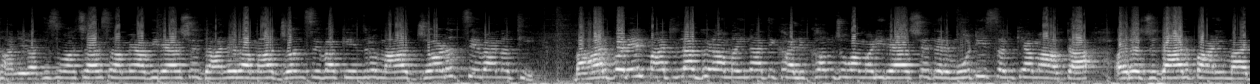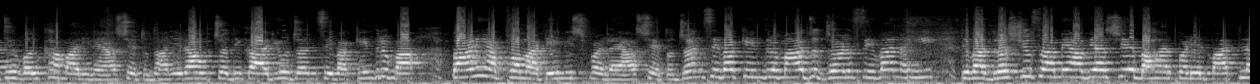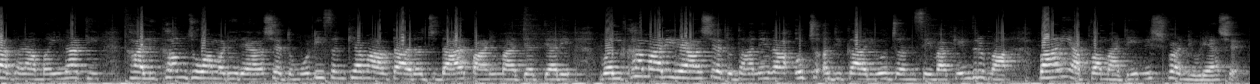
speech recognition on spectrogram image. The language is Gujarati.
ધાનેરાથી સમાચાર સામે આવી રહ્યા છે. ધાનેરામાં જનસેવા કેન્દ્રમાં જળ સેવા નથી. બહાર પડેલ માટલા ઘણા મહિનાથી ખાલીખમ જોવા મળી રહ્યા છે. ત્યારે મોટી સંખ્યામાં આવતા અરજદાર પાણી માટે વલખા મારી રહ્યા છે. તો ધાનેરા ઉચ્ચ અધિકારીઓ જનસેવા કેન્દ્રમાં પાણી આપવા માટે નિષ્ફળ રહ્યા છે. તો જનસેવા કેન્દ્રમાં જ જળ સેવા નહીં તેવા દ્રશ્યો સામે આવ્યા છે. બહાર પડેલ માટલા ઘણા મહિનાથી ખાલી ખમ જોવા મળી રહ્યા છે. તો મોટી સંખ્યામાં આવતા અરજદાર પાણી માટે અત્યારે વલખા મારી રહ્યા છે તો ધાનેરા ઉચ્ચ અધિકારીઓ જનસેવા કેન્દ્રમાં પાણી આપવા માટે નિષ્ફળ નીવડ્યા છે.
